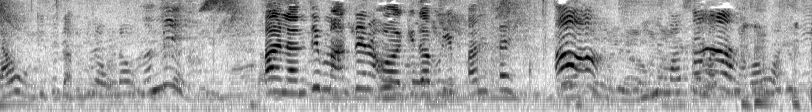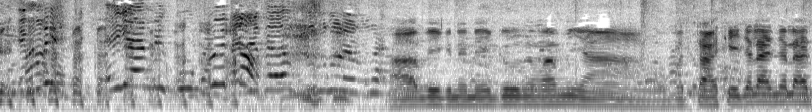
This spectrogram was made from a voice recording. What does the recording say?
laut kita tak pergi laut-laut. Mami. Ah, nanti mak Tin nak bawa kita pergi pantai. Ah. Bila masa mak nak bawa? Eh, ayah ambil Google tak? Habis kena nego dengan mami. Ha. Betul. Okey, jalan-jalan.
